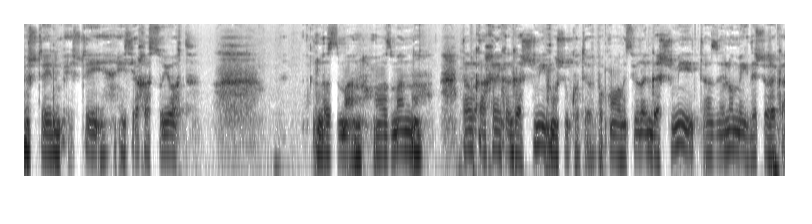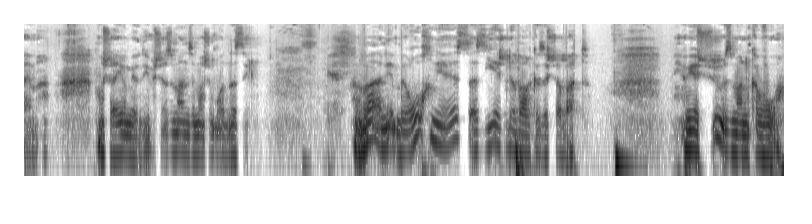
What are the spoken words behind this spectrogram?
יש שתי, שתי התייחסויות לזמן. כלומר, הזמן, דווקא החלק הגשמי, כמו שהוא כותב פה, כלומר, במציאות הגשמית, אז זה לא מקדש וקיימה. כמו שהיום יודעים, שהזמן זה משהו מאוד נזיל. אבל ברוכניאס, אז יש דבר כזה שבת. יש זמן קבוע,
